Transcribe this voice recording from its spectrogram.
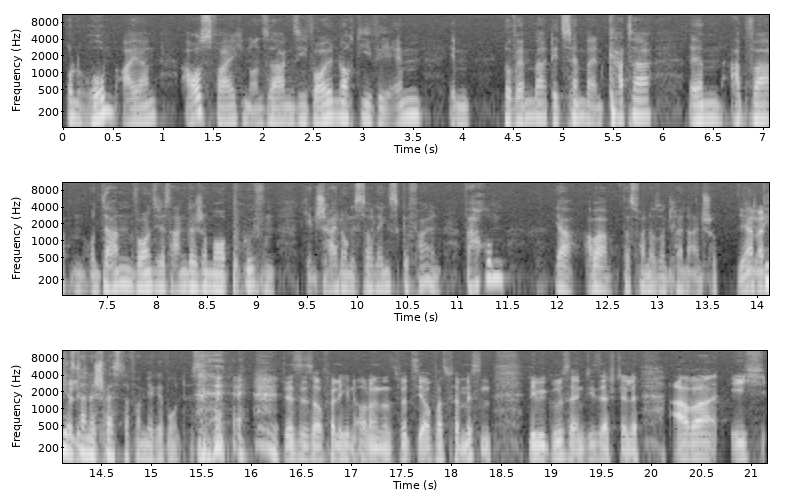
und rumeiern, ausweichen und sagen, sie wollen noch die WM im November, Dezember in Katar ähm, abwarten und dann wollen sie das Engagement prüfen. Die Entscheidung ist doch längst gefallen. Warum ja, aber das war nur so ein kleiner Einschub. Ja, Wie es deine Schwester von mir gewohnt ist. das ist auch völlig in Ordnung, sonst wird sie auch was vermissen. Liebe Grüße an dieser Stelle. Aber ich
